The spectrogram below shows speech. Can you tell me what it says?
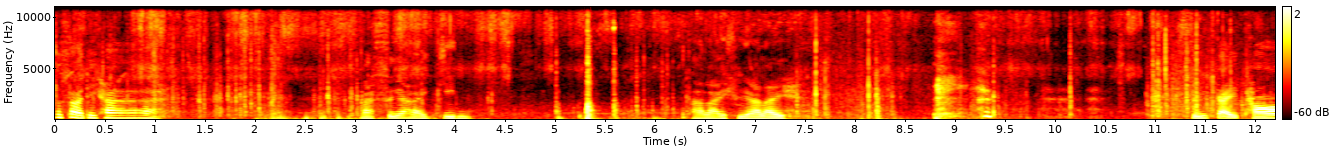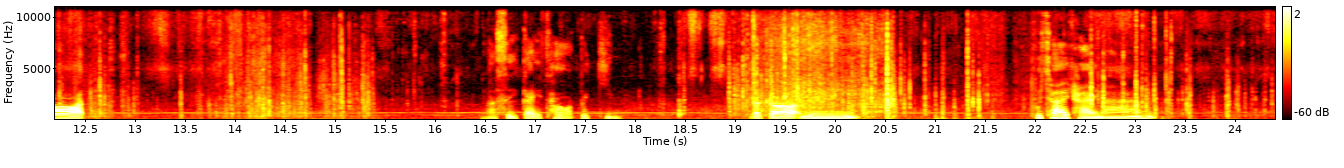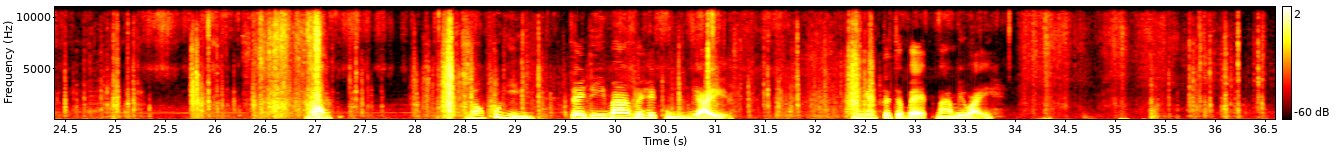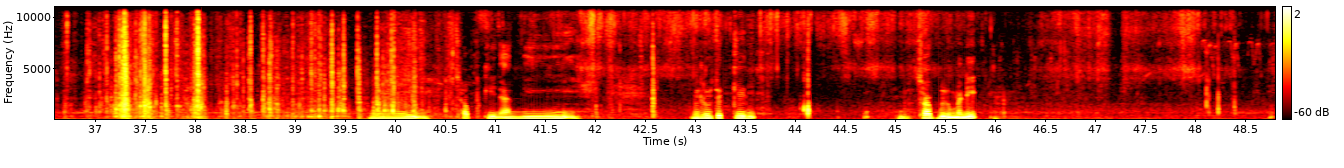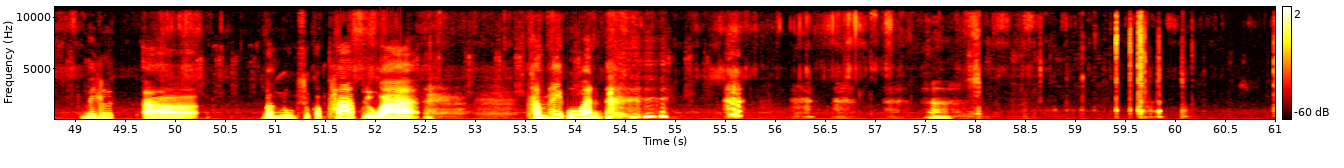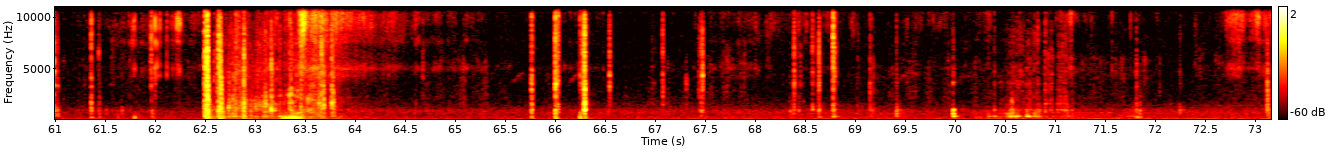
สวัสดีค่ะ มาซื้ออะไรกิน อะไรคืออะไร ซื้อไก่ทอด มาซื้อไก่ทอดไปกิน แล้วก็นี่ ผู้ชายขายน้ำน้องน้องผู้หญิง ใจดีมากเลยให้ถุงใหญ่ไม่งั้นก็จะแบกมาไม่ไหว นี่ชอบกินอันนี้ ไม่รู้จะกิน ชอบดื่มอันนี้ ไม่รู้เออบำรุงสุขภาพหรือว่าทำให้อ้วน อ่า เนี่ย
